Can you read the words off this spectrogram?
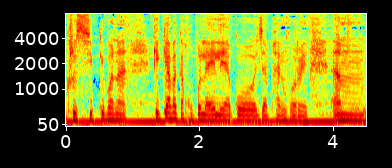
cruise ship ke bona ke ke ba ka gopola ele ya ko Japan gore um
